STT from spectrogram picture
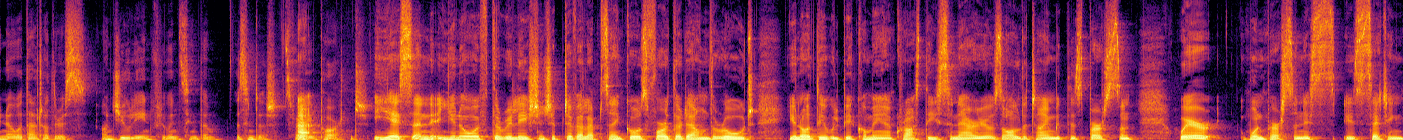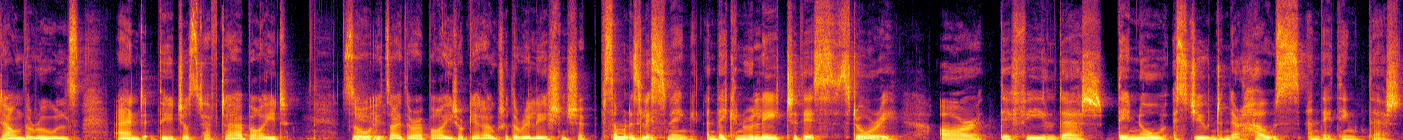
you know, without others unduly influencing them, isn't it? It's very uh, important. Yes, and you know, if the relationship develops and it goes further down the road, you know, they will be coming across these scenarios all the time with this person where one person is is setting down the rules and they just have to abide. So yeah. it's either abide or get out of the relationship. If someone is listening and they can relate to this story, or they feel that they know a student in their house and they think that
